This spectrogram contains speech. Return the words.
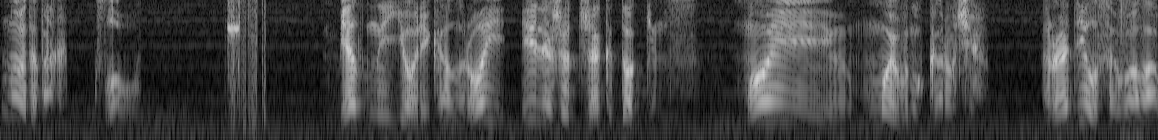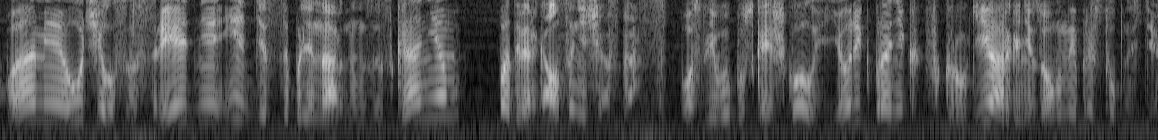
Ну это так, к слову. Бедный Йорик Элрой или же Джек Доккинс. Мой... мой внук, короче. Родился в Алабаме, учился средне и дисциплинарным взысканием подвергался нечасто. После выпуска из школы Йорик проник в круги организованной преступности.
